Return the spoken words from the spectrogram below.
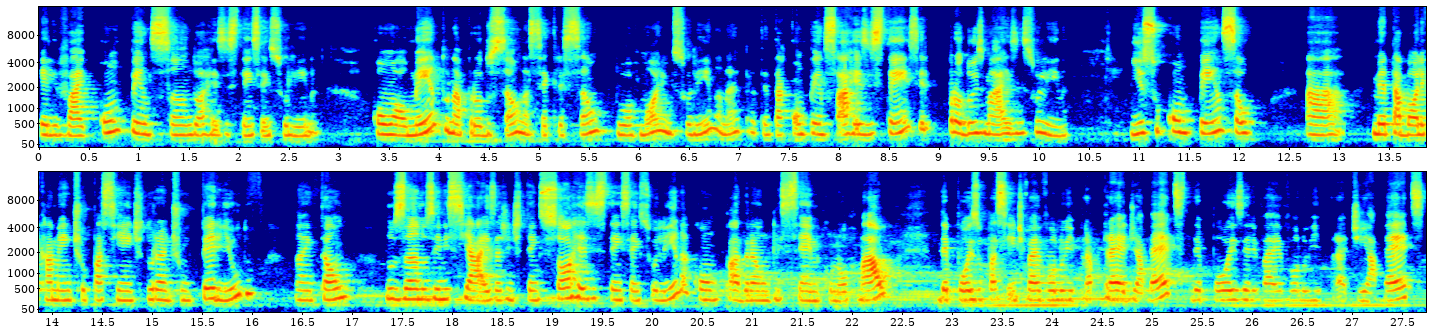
ele vai compensando a resistência à insulina com o aumento na produção, na secreção do hormônio insulina, né, para tentar compensar a resistência, ele produz mais insulina. Isso compensa o, a, metabolicamente o paciente durante um período, né, então nos anos iniciais, a gente tem só resistência à insulina com padrão glicêmico normal. Depois, o paciente vai evoluir para pré-diabetes. Depois, ele vai evoluir para diabetes,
